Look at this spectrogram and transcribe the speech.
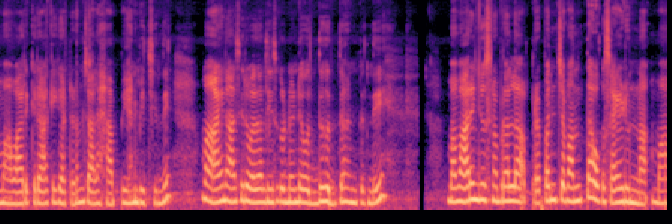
మా వారికి రాఖీ కట్టడం చాలా హ్యాపీ అనిపించింది. మా ఆయన ఆశీర్వాదాలు తీసుకుంటుంటే వద్దు వద్దు అంటుంది. మా వారిని చూసినప్పుడల్లా ప్రపంచమంతా ఒక సైడ్ ఉన్న మా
